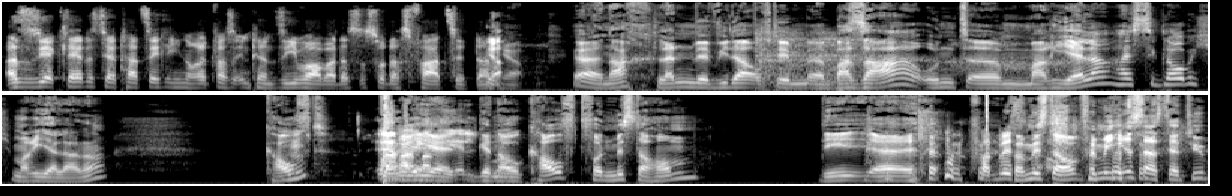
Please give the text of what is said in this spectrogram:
also sie erklärt es ja tatsächlich noch etwas intensiver, aber das ist so das Fazit dann. Ja. Ja. ja, danach landen wir wieder auf dem äh, Bazar und äh, Mariella heißt sie, glaube ich. Mariella, ne? Kauft. Äh, Marielle, Marielle, genau, kauft von Mr. Hom. Die, äh, Von von Mr. Hom, für mich ist das der Typ,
